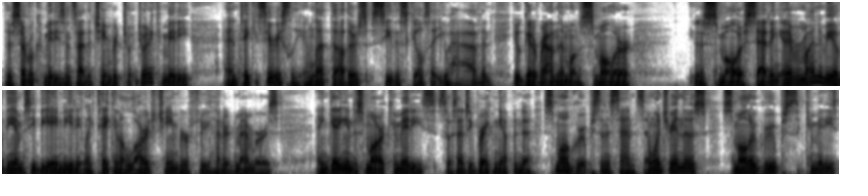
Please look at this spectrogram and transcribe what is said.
There's several committees inside the chamber. Join a committee and take it seriously and let the others see the skill set you have and you'll get around them on a smaller in a smaller setting and it reminded me of the MCBA meeting like taking a large chamber of 300 members and getting into smaller committees so essentially breaking up into small groups in a sense and once you're in those smaller groups committees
